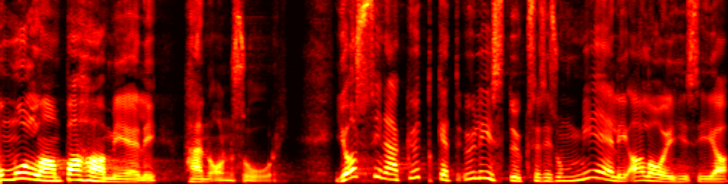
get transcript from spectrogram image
Kun mulla on paha mieli, hän on suuri. Jos sinä kytket ylistyksesi sun mielialoihisi ja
